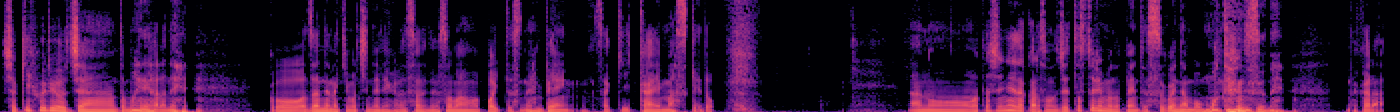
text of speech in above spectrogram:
初期不良じゃーんと思いながらねこう、残念な気持ちになりながら、それでそのままポイッとですね、ペン先変えますけど。あのー、私ね、だからそのジェットストリームのペンってすごい何本持ってるんですよね。だから、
